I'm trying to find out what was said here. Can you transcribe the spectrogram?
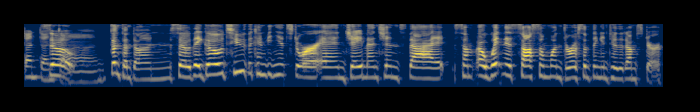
Dun dun So- dun. Dun dun dun. So they go to the convenience store and Jay mentions that some a witness saw someone throw something into the dumpster.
